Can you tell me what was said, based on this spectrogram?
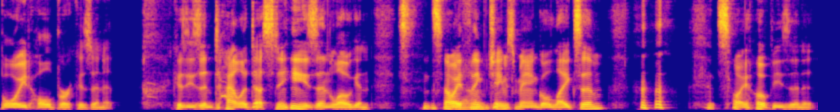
Boyd Holbrook is in it because he's in Dial of Destiny, he's in Logan. So yeah. I think James Mangold likes him. so I hope he's in it.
